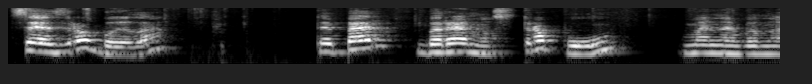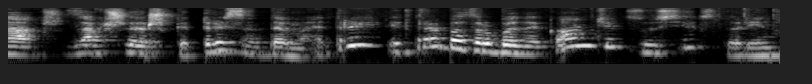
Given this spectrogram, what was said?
Все зробила. Тепер беремо стропу. У мене вона завширшки 3 см, і треба зробити кантик з усіх сторін.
